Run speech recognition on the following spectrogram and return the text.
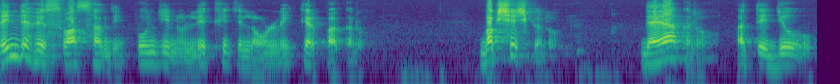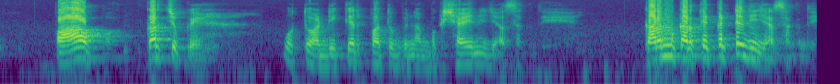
ਰਹਿੰਦੇ ਹੋਏ ਸਵਾਸਾਂ ਦੀ ਪੂੰਜੀ ਨੂੰ ਲੇਖੇ 'ਚ ਲਾਉਣ ਲਈ ਕਿਰਪਾ ਕਰੋ, ਬਖਸ਼ਿਸ਼ ਕਰੋ, ਦਇਆ ਕਰੋ ਅਤੇ ਜੋ ਪਾਪ ਕਰ ਚੁੱਕੇ ਹੈ ਉਹ ਤੁਹਾਡੀ ਕਿਰਪਾ ਤੋਂ ਬਿਨਾਂ ਬਖਸ਼ਾਏ ਨਹੀਂ ਜਾ ਸਕਦੇ, ਕਰਮ ਕਰਕੇ ਕੱਟੇ ਨਹੀਂ ਜਾ ਸਕਦੇ।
